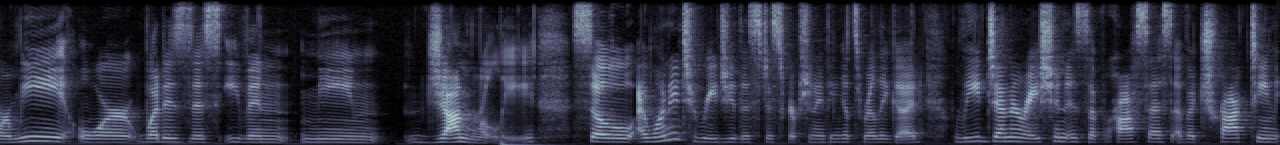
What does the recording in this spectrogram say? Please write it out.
for me or what does this even mean generally. So I wanted to read you this description. I think it's really good. Lead generation is the process of attracting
